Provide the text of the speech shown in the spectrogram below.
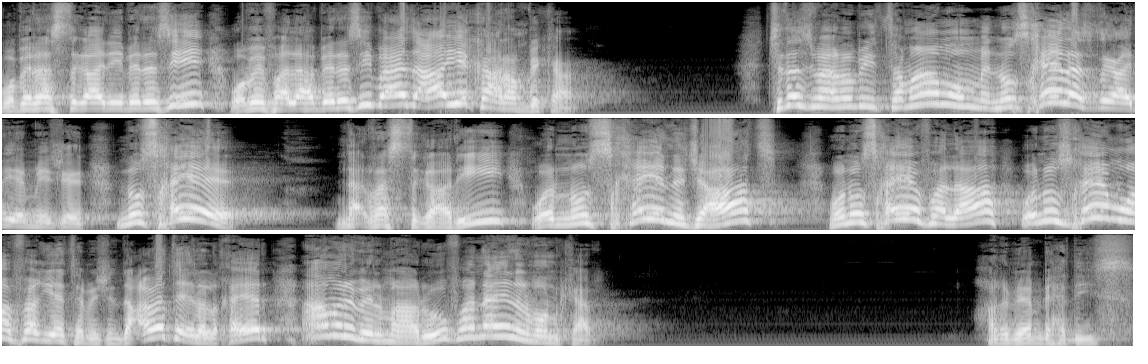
و به رستگاری برسی و به فلاح برسی باید آیه کارم بکن. چه دست معلوم تمام نسخه رستگاری میشه. نسخه رستگاری و نسخه نجات و نسخه فلاح و نسخه موفقیت میشن. دعوت إلى الخیر أمر بالمعروف و نهی المنکر. حالا بیان به حدیث.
